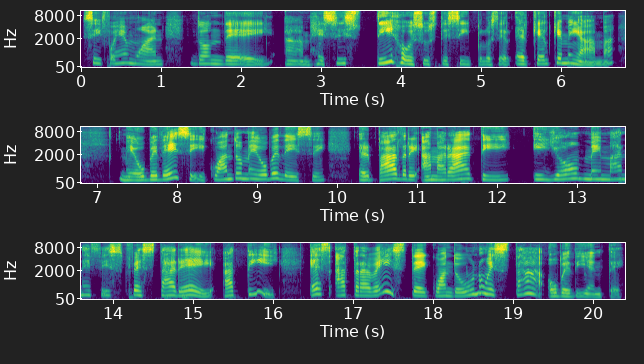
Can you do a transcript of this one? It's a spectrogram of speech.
sí, fue en Juan, donde um, Jesús dijo a sus discípulos, el, el que el que me ama, me obedece y cuando me obedece, el Padre amará a ti y yo me manifestaré a ti. Es a través de cuando uno está obediente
